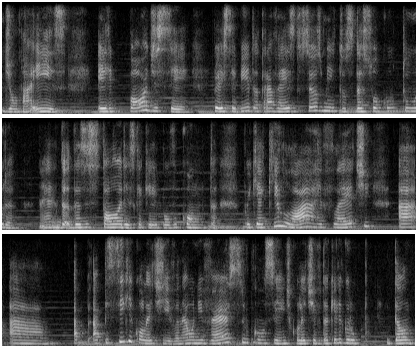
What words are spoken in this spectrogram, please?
de um país, ele pode ser percebido através dos seus mitos, da sua cultura, né, das histórias que aquele povo conta, porque aquilo lá reflete a, a, a, a psique coletiva, né, o universo inconsciente coletivo daquele grupo. Então,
